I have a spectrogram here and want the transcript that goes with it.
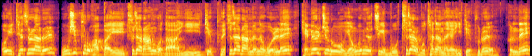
거의 테슬라를 50% 가까이 투자를 하는 거다. 이 ETF에 투자를 하면은 원래 개별주로 연금저축에 뭐 투자를 못 하잖아요. ETF를. 그런데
